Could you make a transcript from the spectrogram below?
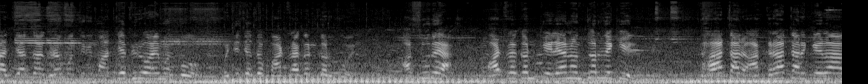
राज्याचा गृहमंत्री माथ्य फिरू आहे म्हणतो म्हणजे त्याचं पाठराखण करतोय. असू द्या पाठराखण केल्यानंतर देखील दहा तार अकरा तारखेला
